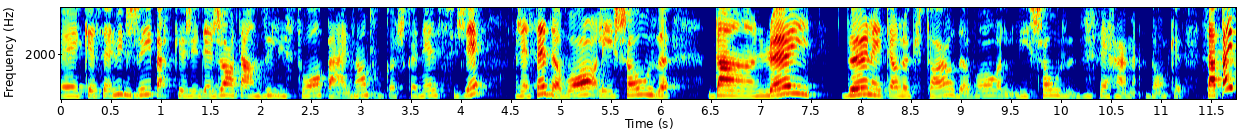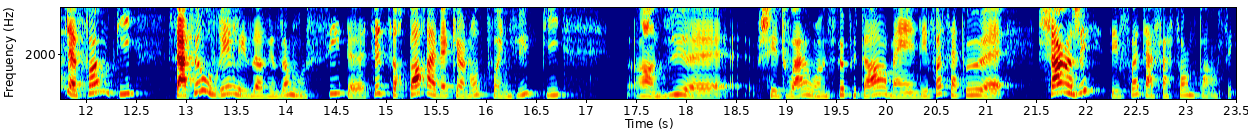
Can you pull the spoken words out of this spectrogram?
euh, que celui que j'ai parce que j'ai déjà entendu l'histoire, par exemple, ou que je connais le sujet. J'essaie de voir les choses dans l'œil de l'interlocuteur, de voir les choses différemment. Donc, ça peut être le fun, puis ça peut ouvrir les horizons aussi. Tu sais, tu repars avec un autre point de vue, puis rendu euh, chez toi ou un petit peu plus tard, ben des fois, ça peut euh, changer, des fois, ta façon de penser.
